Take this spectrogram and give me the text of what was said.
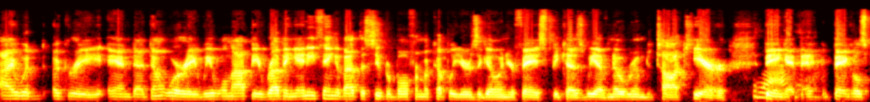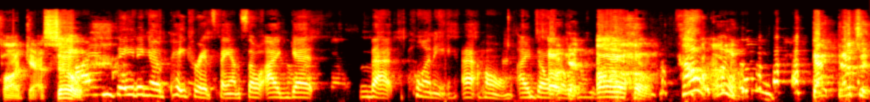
I would agree, and uh, don't worry, we will not be rubbing anything about the Super Bowl from a couple years ago in your face because we have no room to talk here, yeah. being a Bengals podcast. So I'm dating a Patriots fan, so I get that plenty at home. I don't. Okay. Really oh, how? Oh. that that's a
